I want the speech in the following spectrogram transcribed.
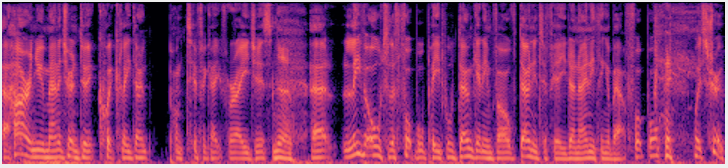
Uh, hire a new manager and do it quickly. Don't pontificate for ages. No. Uh, leave it all to the football people. Don't get involved. Don't interfere. You don't know anything about football. well, it's true.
